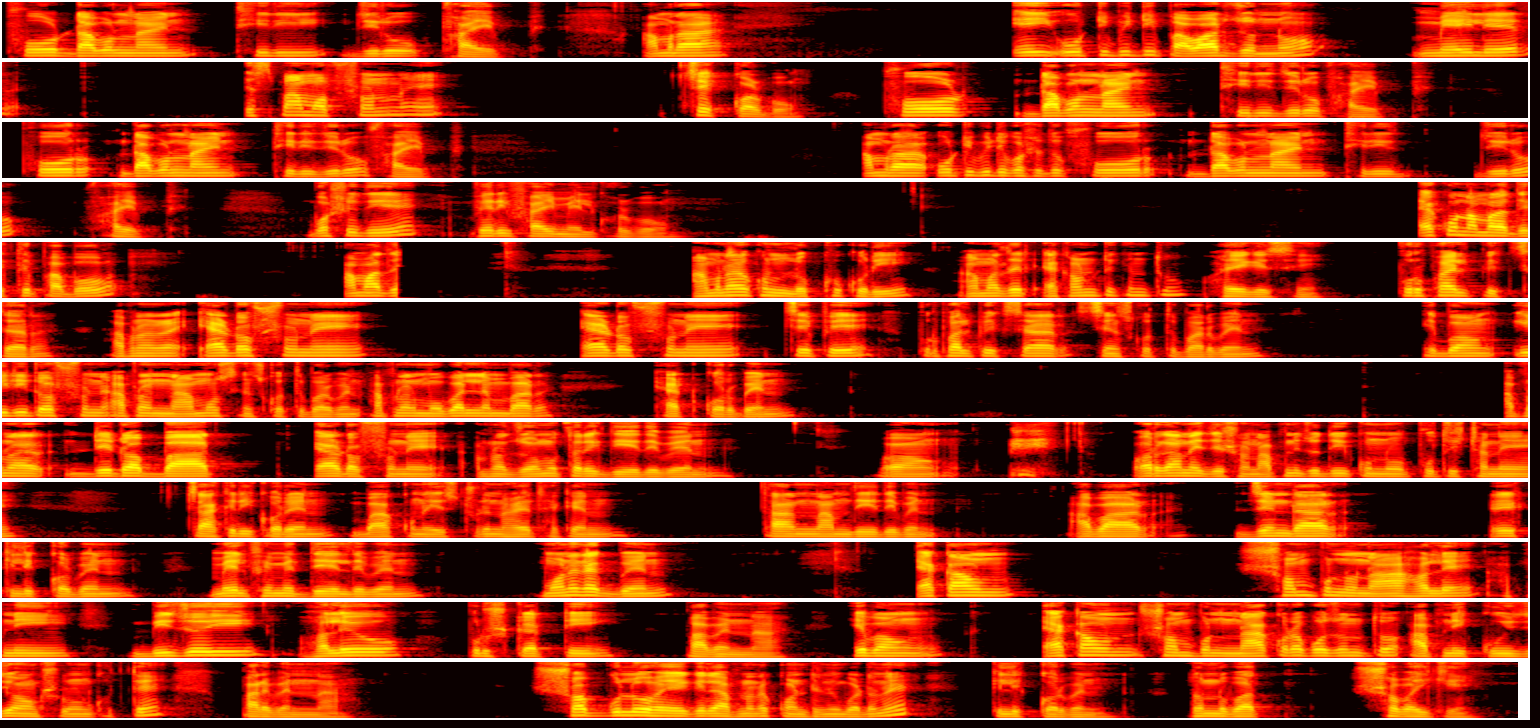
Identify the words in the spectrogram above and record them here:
four double nine three zero five আমরা এই ওটিপিটি পাওয়ার জন্য মেইলের স্পাম অপশনে চেক করব। Four double nine three zero five four double nine three zero five আমরা ওটিপিটি বসে দেবো four double nine three zero five বসে দিয়ে ভেরিফাই মেল করব। এখন আমরা দেখতে পাবো আমাদের আমরা এখন লক্ষ্য করি আমাদের অ্যাকাউন্টটি কিন্তু হয়ে গেছে। প্রোফাইল পিকচার আপনারা অ্যাড অপশনে অ্যাড অপশনে চেপে প্রোফাইল পিকচার চেঞ্জ করতে পারবেন এবং এডিট অপশনে আপনার নামও চেঞ্জ করতে পারবেন। আপনার মোবাইল নাম্বার অ্যাড করবেন। আপনার ডেট অফ বার্থ অ্যাড অপশনে আপনার জন্ম তারিখ দিয়ে দেবেন এবং অর্গানাইজেশন আপনি যদি কোনো প্রতিষ্ঠানে চাকরি করেন বা কোনো স্টুডেন্ট হয়ে থাকেন, তার নাম দিয়ে দেবেন। আবার জেন্ডার এ ক্লিক করবেন, মেল ফিমেল দিয়ে দেবেন। মনে রাখবেন, অ্যাকাউন্ট সম্পূর্ণ না হলে আপনি বিজয়ী হলেও পুরস্কারটি পাবেন না এবং অ্যাকাউন্ট সম্পূর্ণ না করা পর্যন্ত আপনি কুইজে অংশগ্রহণ করতে পারবেন না। সবগুলো হয়ে গেলে আপনারা কন্টিনিউ বাটনে ক্লিক করবেন। ধন্যবাদ সবাইকে।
